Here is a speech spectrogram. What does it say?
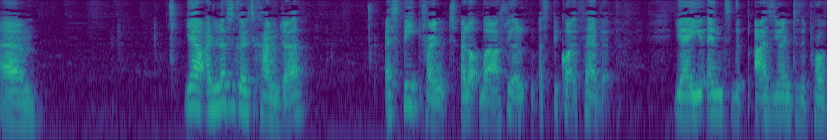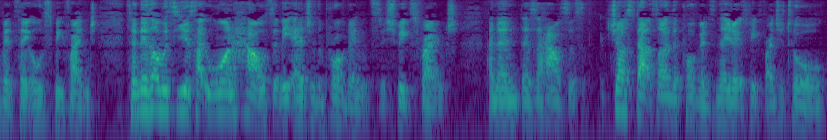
Um, yeah, I'd love to go to Canada. I speak French a lot. Well, I speak, I speak quite a fair bit yeah, you enter the as you enter the province, they all speak French. So there's obviously just like one house at the edge of the province which speaks French, and then there's a house that's just outside the province and they don't speak French at all.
